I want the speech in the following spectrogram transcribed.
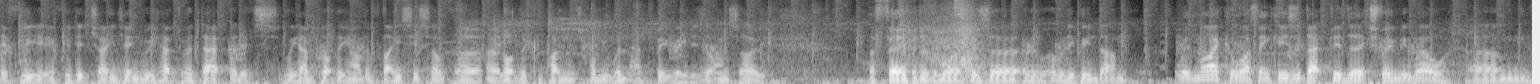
if we if we did change in, we'd have to adapt. But it's we have got the you know the basis of uh, a lot of the components probably wouldn't have to be redesigned. So a fair bit of the work has uh, already been done. With Michael, I think he's adapted extremely well. Um,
